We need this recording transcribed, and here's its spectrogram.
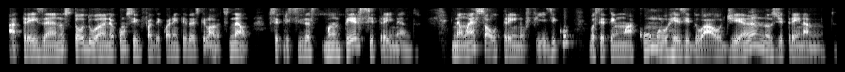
há três anos, todo ano eu consigo fazer 42 quilômetros. Não, você precisa manter-se treinando. Não é só o treino físico, você tem um acúmulo residual de anos de treinamento.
